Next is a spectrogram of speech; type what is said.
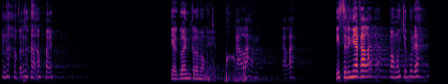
Nggak pernah aman. Jagoan kalau Mang Ucup. Kalah, kalah. Istrinya kalah Mang Ucup udah.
